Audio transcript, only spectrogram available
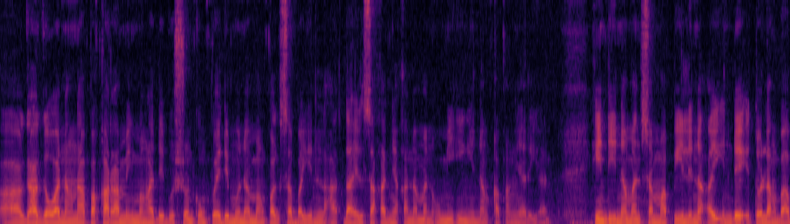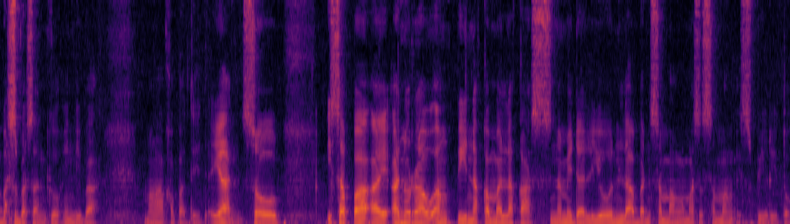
uh, gagawa ng napakaraming mga debosyon kung pwede mo namang pagsabayin lahat dahil sa kanya ka naman humihingi ng kapangyarihan. Hindi naman siya mapili na ay hindi ito lang babasbasan ko, hindi ba? Mga kapatid. Ayan. So isa pa ay ano raw ang pinakamalakas na medalyon laban sa mga masasamang espiritu.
